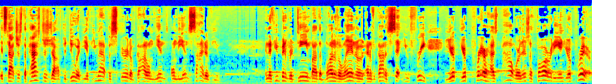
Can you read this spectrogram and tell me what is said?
it's not just the pastor's job to do it. If you have the Spirit of God on the, in, on the inside of you, and if you've been redeemed by the blood of the Lamb, and if God has set you free, your, your prayer has power. There's authority in your prayer.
